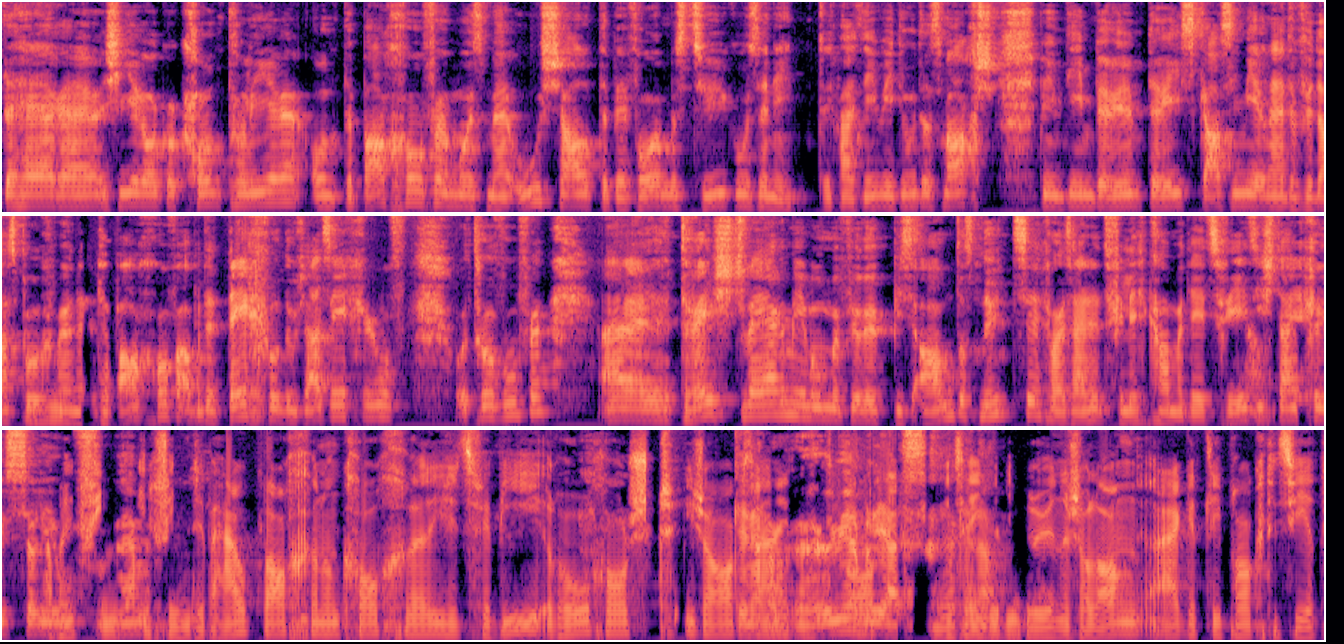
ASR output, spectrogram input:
der Herr äh, Giro kontrollieren, und der Backofen muss man ausschalten, bevor man das Zeug rausnimmt. Ich weiß nicht, wie du das machst. Bei deinem berühmten Reis Casimir, für das braucht man nicht den Backofen, aber den Deckel tust du auch sicher auf, drauf auf. Äh, die Restwärme muss man für etwas anderes nutzen. Ich weiß auch nicht, vielleicht kann man jetzt Riesensteinküssel ja. Ich finde find überhaupt Backen und Kochen ist jetzt vorbei. Rohkost ist angesagt. Genau, Rüebli essen. Das genau. haben die Grünen schon lange eigentlich praktiziert.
